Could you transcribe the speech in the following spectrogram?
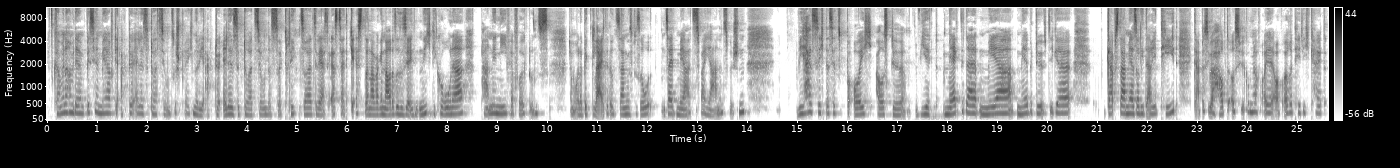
Jetzt kommen wir noch wieder ein bisschen mehr auf die aktuelle Situation zu sprechen oder die aktuelle Situation. Das klingt so, als wäre es erst seit gestern, aber genau das ist es ja nicht. Die Corona-Pandemie verfolgt uns ähm, oder begleitet uns, sagen wir es so, seit mehr als zwei Jahren inzwischen. Wie hat sich das jetzt bei euch ausgewirkt? Merkt ihr da mehr, mehr Bedürftige Gab es da mehr Solidarität? Gab es überhaupt Auswirkungen auf, euer, auf eure Tätigkeit?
